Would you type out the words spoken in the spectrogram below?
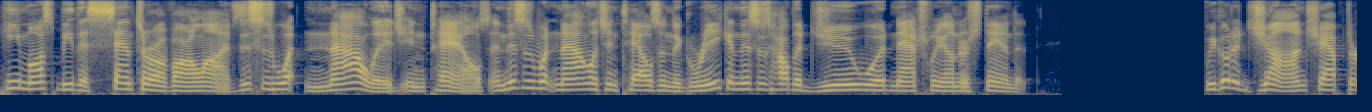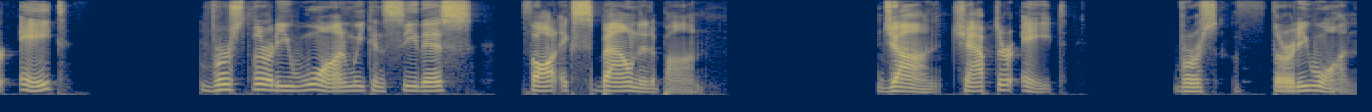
He must be the center of our lives. This is what knowledge entails, and this is what knowledge entails in the Greek, and this is how the Jew would naturally understand it. We go to John chapter 8, verse 31, we can see this thought expounded upon. John chapter 8, verse 31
